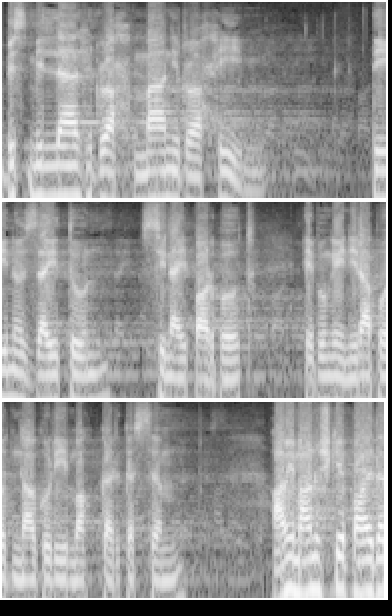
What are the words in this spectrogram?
বিসমিল্লাহ রহমান রহিম তিন জাইতুন সিনাই পর্বত এবং এই নিরাপদ নগরী মক্কার কসম আমি মানুষকে পয়দা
